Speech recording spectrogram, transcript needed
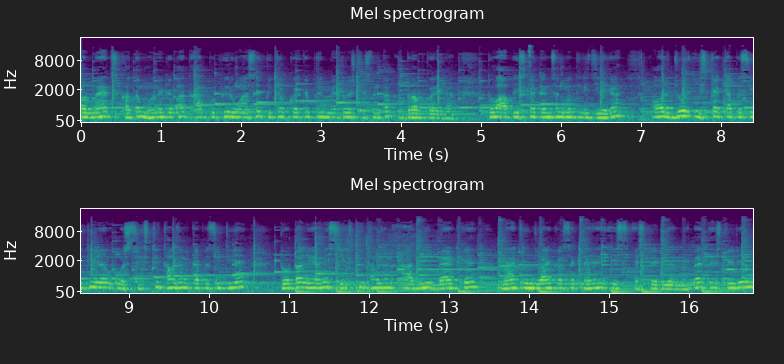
और मैच खत्म होने के बाद आपको फिर वहाँ से पिकअप करके फिर मेट्रो स्टेशन तक ड्रॉप करेगा। तो आप इसका टेंशन मत लीजिएगा। और जो इसका कैपेसिटी है, वो सिक्सटी थाउज़ेंड कैपेसिटी है। टोटल यानी सिक्सटी थाउज़ेंड आदमी बैठ के मैच एंजॉय कर सकते हैं इस स्टेडियम में। बैत स्टेडियम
